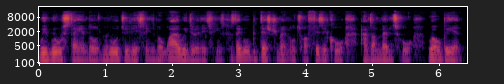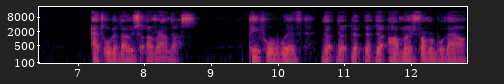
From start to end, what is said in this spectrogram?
we will stay indoors, we will do these things. But why are we doing these things? Because they will be detrimental to our physical and our mental well being and all of those around us. People with the, the, the, the, that are most vulnerable now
